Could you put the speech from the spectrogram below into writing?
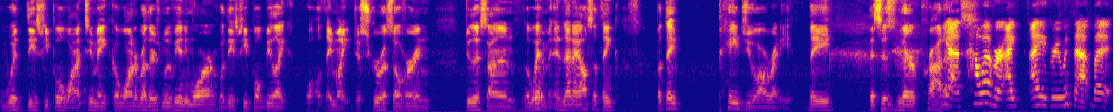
would these people want to make a Warner Brothers movie anymore? Would these people be like, well, they might just screw us over and do this on the whim? And then I also think, but they paid you already. They, this is their product. Yes. However, I I agree with that, but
